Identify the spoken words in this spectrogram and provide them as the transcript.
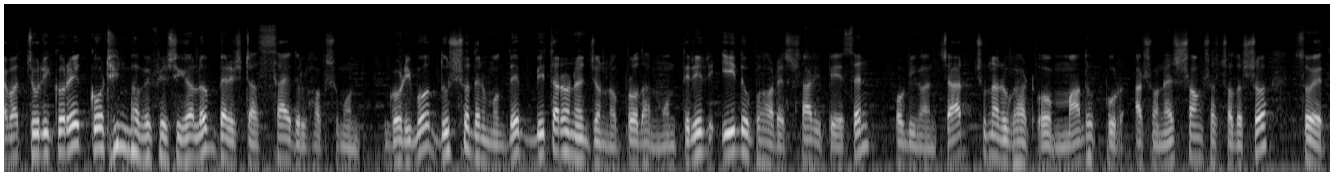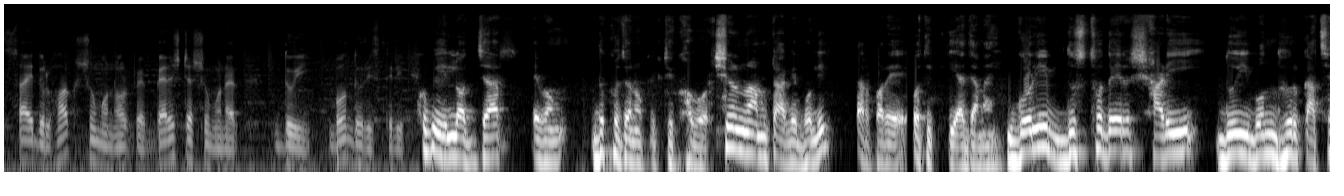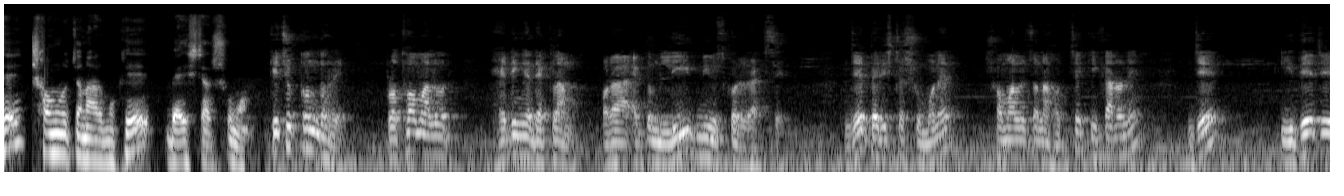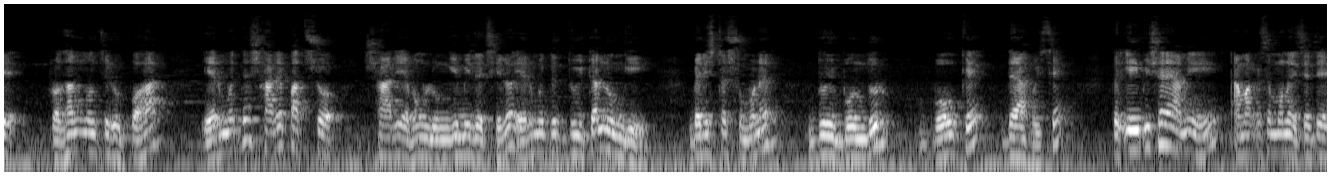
এবার চুরি করে কঠিনভাবে ফেসে গেল ব্যারিস্টার সাইদুল হক সুমন। গরিব ও দুঃস্থদের মধ্যে বিতরণের জন্য প্রধানমন্ত্রীর ঈদ উপহারের শাড়ি পেয়েছেন হবিগঞ্জ চার, চুনারুঘাট ও মাধবপুর আসনের সংসদ সদস্য সৈয়দ সাইদুল হক সুমন ওরফে ব্যারিস্টার সুমনের দুই বন্ধুর স্ত্রী। খুবই লজ্জার এবং দুঃখজনক একটি খবর। শিরোনামটা আগে বলি। তারপরে প্রতিক্রিয়া জানাই। গরিব দুস্থদের শাড়ি দুই বন্ধুর কাছে সমালোচনার মুখে ব্যারিস্টার সুমন। কিছুক্ষণ ধরে প্রথম আলোর হেডিং এ দেখলাম ওরা একদম লিড নিউজ করে রাখছে যে ব্যারিস্টার সুমনের সমালোচনা হচ্ছে কি কারণে? যে ঈদে যে প্রধানমন্ত্রীর উপহার, এর মধ্যে সাড়ে পাঁচশো শাড়ি এবং লুঙ্গি মিলে ছিল, এর মধ্যে দুইটা লুঙ্গি ব্যারিস্টার সুমনের দুই বন্ধুর বউকে দেয়া হয়েছে। তো এই বিষয়ে আমি, আমার কাছে মনে হয়েছে যে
